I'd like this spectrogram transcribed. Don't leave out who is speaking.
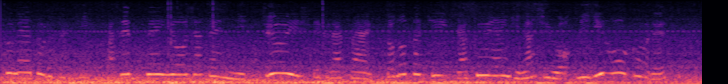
Speaker 1: 500m 先左折専用車線に注意してください。その先学園東を右方向です。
